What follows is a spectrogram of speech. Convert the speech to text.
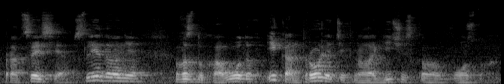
в процессе обследования воздуховодов и контроля технологического воздуха.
